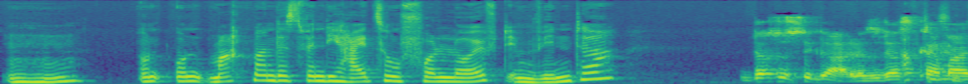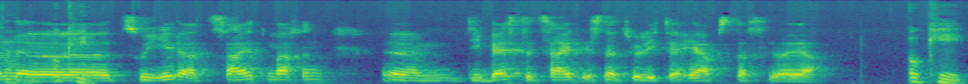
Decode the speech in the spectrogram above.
Mhm. Und, und macht man das, wenn die Heizung voll läuft im Winter? Das ist egal. Also das Ach, kann das man okay. äh, zu jeder Zeit machen. Ähm, die beste Zeit ist natürlich der Herbst dafür, ja. Okay.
